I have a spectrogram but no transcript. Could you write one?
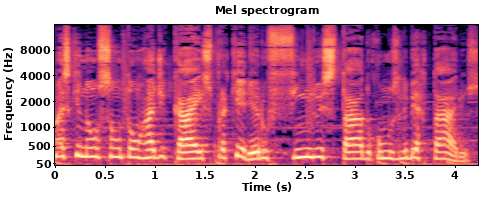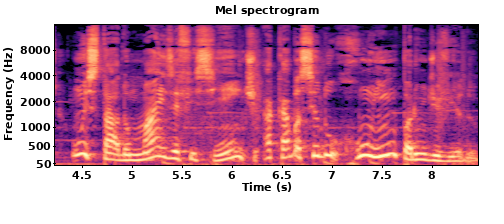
mas que não são tão radicais para querer o fim do Estado como os libertários. Um Estado mais eficiente acaba sendo ruim para o indivíduo.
